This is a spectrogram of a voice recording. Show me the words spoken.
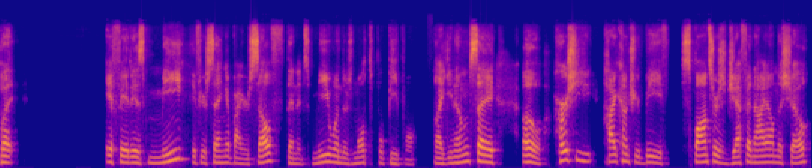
But if it is me, if you're saying it by yourself, then it's me when there's multiple people. Like, you know, don't say, oh, Hirschi High Country Beef sponsors Jeff and I on the show.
